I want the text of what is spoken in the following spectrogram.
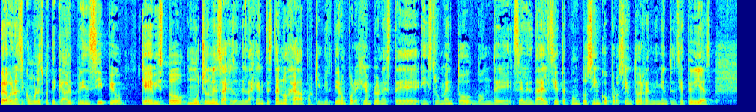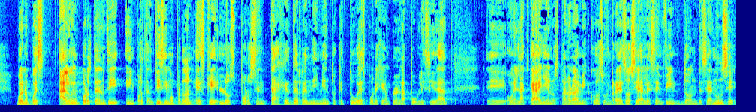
Pero bueno, así como les platicaba al principio, que he visto muchos mensajes donde la gente está enojada porque invirtieron, por ejemplo, en este instrumento donde se les da el 7.5% de rendimiento en 7 días. Bueno, pues algo importantísimo perdón, es que los porcentajes de rendimiento que tú ves, por ejemplo, en la publicidad eh, o en la calle, en los panorámicos o en redes sociales, en fin, donde se anuncie,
